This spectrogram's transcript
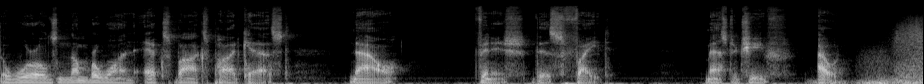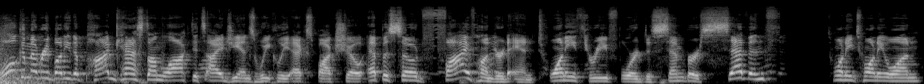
the world's number one Xbox podcast. Now, finish this fight. Master Chief, out. Welcome, everybody, to Podcast Unlocked. It's IGN's weekly Xbox show, episode 523 for December 7th, 2021,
